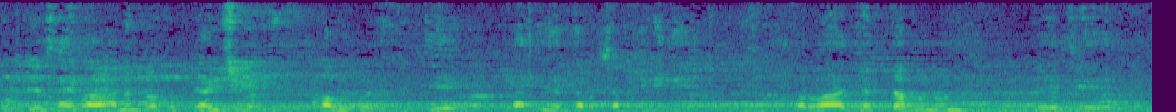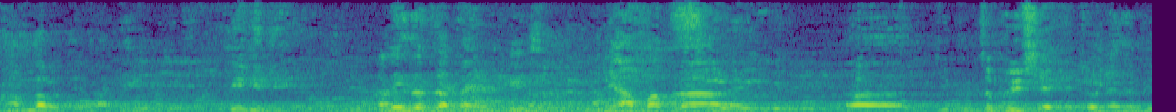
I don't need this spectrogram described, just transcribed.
थोपटे साहेब आनंदराव थोपटे आयुष्यभर काँग्रेसवर होते. ते भारतीय जनता पक्षामध्ये गेले. परवा जगताप म्हणून याचे आमदार होते मागे ते गेले. अनेक जण जात आहेत. आणि आपापला जे पुढचं भविष्य आहे ते ठेवण्यासाठी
